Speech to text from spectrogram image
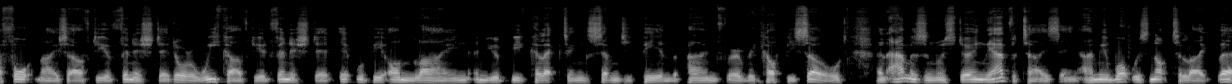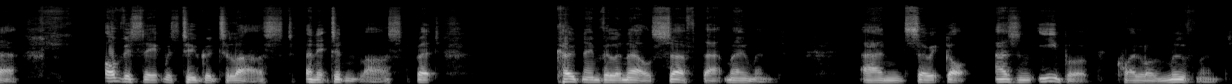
a fortnight after you've finished it or a week after you'd finished it, it would be online and you'd be collecting 70p in the pound for every copy sold. And Amazon was doing the advertising. I mean, what was not to like there? Obviously, it was too good to last, and it didn't last, but Codename Villanelle surfed that moment. And so it got, as an ebook, quite a lot of movement.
